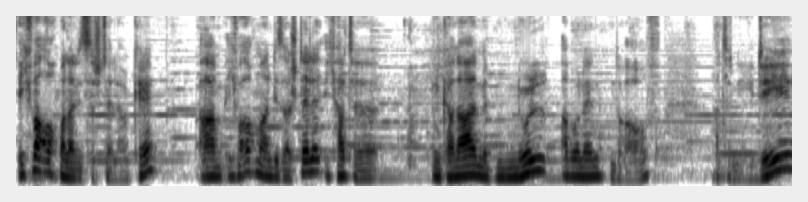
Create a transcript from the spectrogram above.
Ich war auch mal an dieser Stelle, okay? Ähm, ich war auch mal an dieser Stelle. Ich hatte einen Kanal mit null Abonnenten drauf, hatte eine Idee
